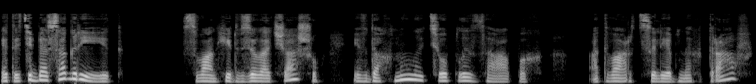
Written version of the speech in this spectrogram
это тебя согреет». Сванхит взяла чашу и вдохнула теплый запах, отвар целебных трав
